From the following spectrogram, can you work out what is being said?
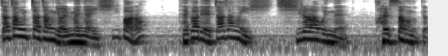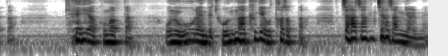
짜장 짜장 열매냐 이 씨바라? 대가리에 짜장은 이 씨- 지랄하고 있네. 발상은 웃겼다. 게이야 고맙다. 오늘 우울했는데 존나 크게 터졌다. 짜장 짜장 열매.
